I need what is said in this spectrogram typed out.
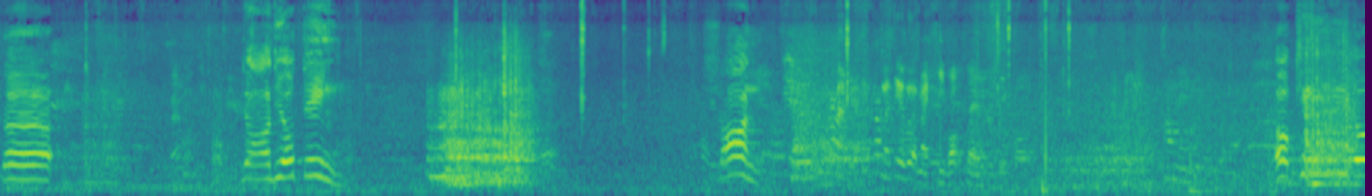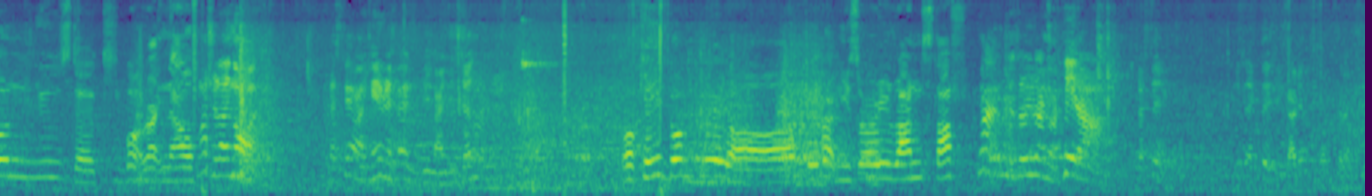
The When was this movie? the audio thing. Sean, Come and take a look at my keyboard first. Come in. okay, don't use the keyboard right now. What should I not? Respect my, can you respect my decision? Okay, don't play your favorite Missouri run stuff. What? It's only on your head ah. Justin, this actor is in Guardian of the Galaxy.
